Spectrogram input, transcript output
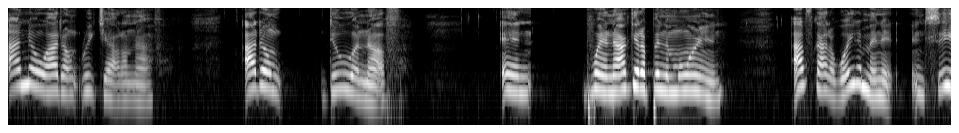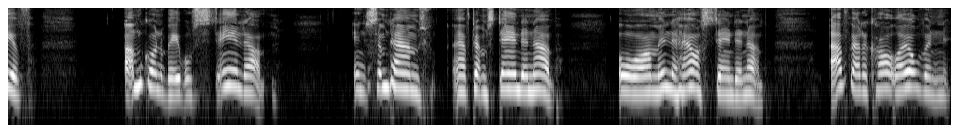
I know I don't reach out enough. I don't do enough. And when I get up in the morning, I've got to wait a minute and see if I'm going to be able to stand up. And sometimes after I'm standing up, or I'm in the house standing up, I've got to call Elvin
